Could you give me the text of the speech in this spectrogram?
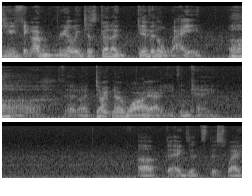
Do you think I'm really just gonna give it away? Ah, then I don't know why I even came. Uh, the exit's this way.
